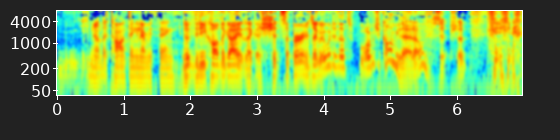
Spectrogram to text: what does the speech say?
you know, the taunting and everything. Did did he call the guy like a shit sipper? And he's like, wait, what is that? Why would you call me that? I don't sip shit.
